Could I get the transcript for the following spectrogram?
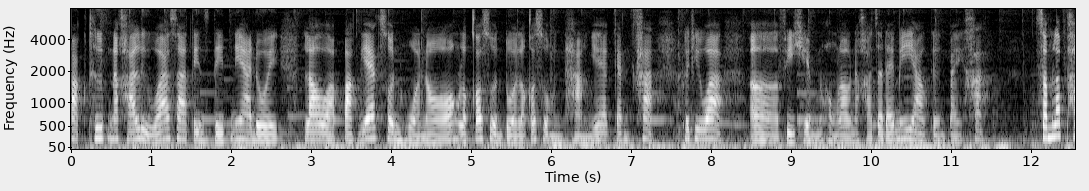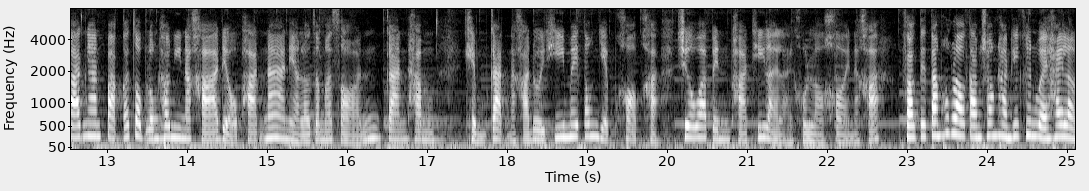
ปักทึบนะคะ หรือว่าซาตินสติ c เนี่ย โดยเราอะปักแยกส่วนหัวน้อง แล้วก็ส่วนตัวแล้วก็ส่วนหางแยกกันค่ะ เพื่อที่ว่าฝีเข็มของเรานะคะ จะได้ไม่ยาวเกินไปค่ะสำหรับพาร์ทงานปักก็จบลงเท่านี้นะคะ เดี๋ยวพาร์ทหน้าเนี่ยเราจะมาสอนการทำเข็มกัดนะคะ โดยที่ไม่ต้องเย็บขอบค่ะ เชื่อว่าเป็นพาร์ทที่หลาย ๆ คนรอคอยนะคะ ฝากติดตามพวกเราตามช่องทางที่ขึ้นไว้ให้เหล่า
